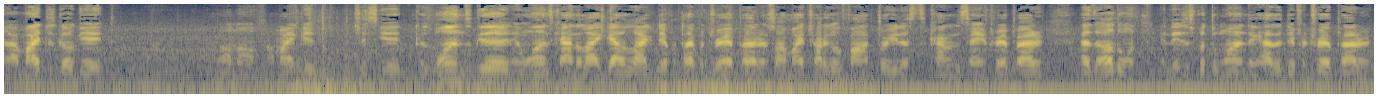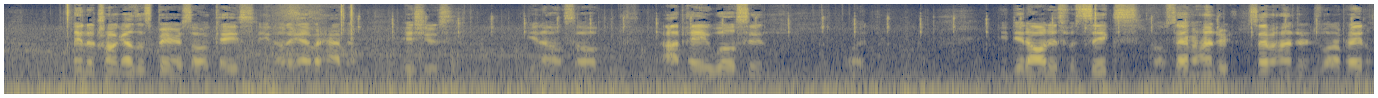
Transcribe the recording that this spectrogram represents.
I might just go get. I don't know. I might get just get because one's good and one's kind of like got a like different type of tread pattern. So I might try to go find three that's kind of the same tread pattern as the other one, and then just put the one that has a different tread pattern in the trunk as a spare. So in case you know they ever having issues, you know. So I paid Wilson, what? He did all this for six, no, 700. 700 is what I paid him.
